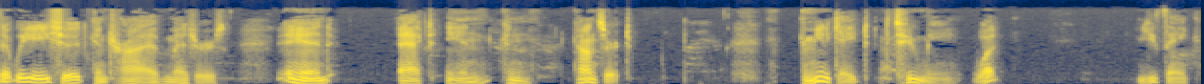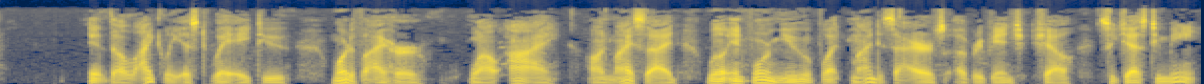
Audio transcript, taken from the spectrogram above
that we should contrive measures and act in con- concert. Communicate to me what you think the likeliest way to mortify her, while I, on my side, will inform you of what my desires of revenge shall suggest to me.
